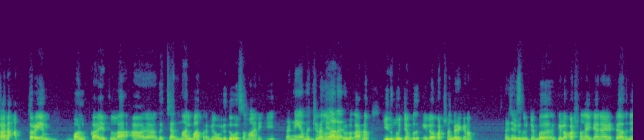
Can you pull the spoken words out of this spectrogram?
കാരണം അത്രയും ബൾക്കായിട്ടുള്ള അത് ചെന്നാൽ മാത്രമേ ഒരു ദിവസം ആനയ്ക്ക് റൺ ചെയ്യാൻ പറ്റുള്ളൂ. കാരണം ഇരുന്നൂറ്റമ്പത് കിലോ ഭക്ഷണം കഴിക്കണം. ഇരുന്നൂറ്റമ്പത് കിലോ ഭക്ഷണം കഴിക്കാനായിട്ട് അതിന്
